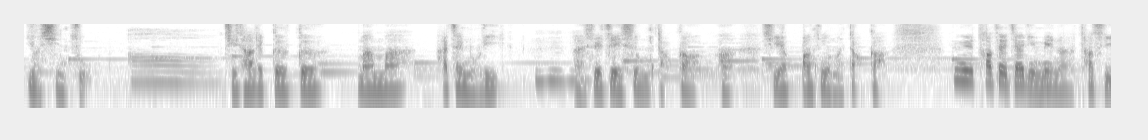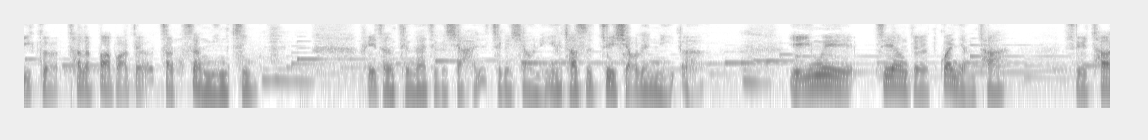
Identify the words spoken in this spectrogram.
有信主。哦，其他的哥哥、妈妈还在努力，嗯哼，哼，啊，所以这也是我们祷告啊，需要帮助我们祷告，因为他在家里面呢，他是一个他的爸爸的掌上明珠，嗯，非常疼爱这个小孩这个小女，因为她是最小的女儿，嗯，也因为这样的惯养她。所以他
